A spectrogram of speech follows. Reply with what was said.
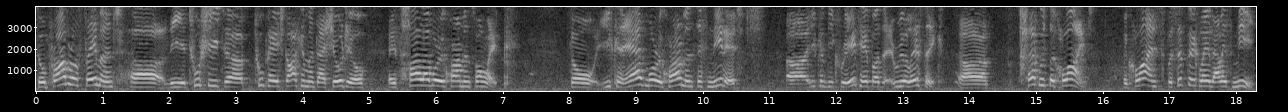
So problem statement, uh, the two-sheet, uh, two-page document I showed you is high-level requirements only. So you can add more requirements if needed. Uh, you can be creative but realistic. Uh, check with the client. The client specifically, that is me.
